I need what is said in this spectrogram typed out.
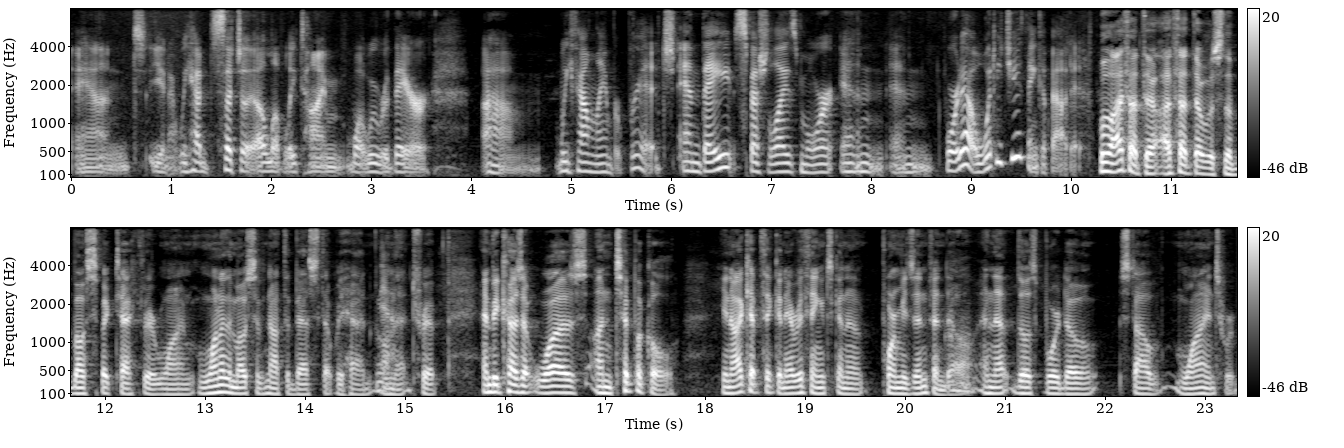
and you know we had such a, a lovely time while we were there. Um, we found Lambert Bridge, and they specialize more in in Bordeaux. What did you think about it? Well, I thought that I thought that was the most spectacular one, one of the most, if not the best, that we had Yeah. on that trip. And because it was untypical, you know, I kept thinking everything's going to pour me Zinfandel, and that those Bordeaux style wines were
